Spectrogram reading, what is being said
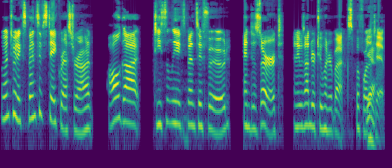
We went to an expensive steak restaurant, all got decently expensive food and dessert, and it was under 200 bucks before Yeah. the tip.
